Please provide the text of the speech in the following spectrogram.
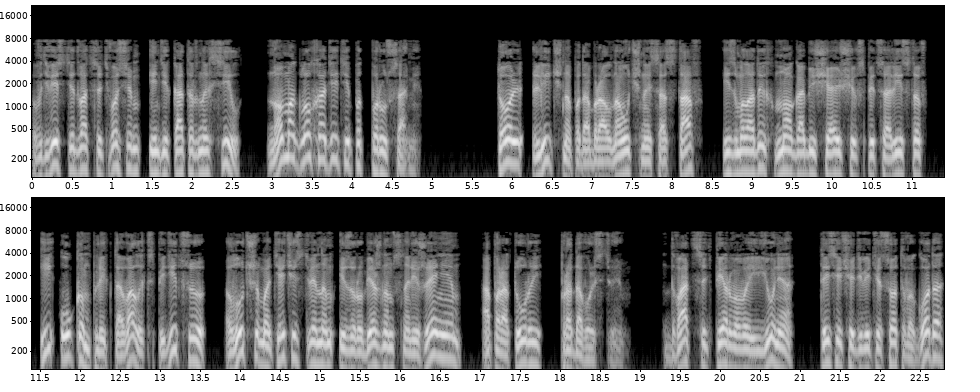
в 228 индикаторных сил, но могло ходить и под парусами. Толь лично подобрал научный состав из молодых многообещающих специалистов и укомплектовал экспедицию лучшим отечественным и зарубежным снаряжением, аппаратурой, продовольствием. 21 июня 1900 года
